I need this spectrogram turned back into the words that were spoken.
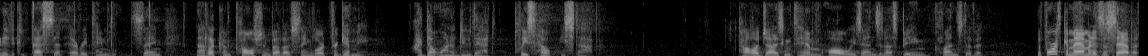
We need to confess that every time, saying, not a compulsion, but a saying, Lord, forgive me. I don't want to do that. Please help me stop. Apologizing to Him always ends in us being cleansed of it. The fourth commandment is the Sabbath.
